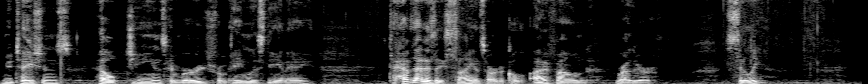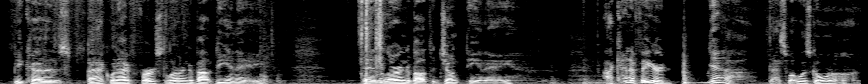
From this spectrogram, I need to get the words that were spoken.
mutations help genes emerge from aimless DNA to have that as a science article, I found rather silly because back when I first learned about DNA and learned about the junk DNA, I kind of figured, yeah, that's what was going on.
